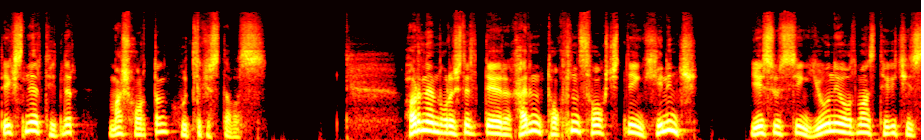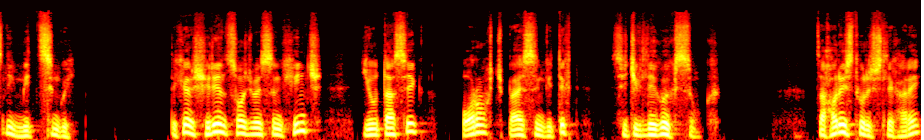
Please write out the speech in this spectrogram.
Тэгснээр тэд нар маш хурдан хөдлөх ёстой болсон. 28 дугаар эшлэлдэр харин туглан суугчдын хинэнч Есүсийн юуны улмаас тэгж хэлснийг мэдсэнгүй. Тэгэхээр ширээнд сууж байсан хинч Юдасыг урвагч байсан гэдэгт сэжиглээгүй гэсэн үг. За 29 дугаар эшлэлийг харъя.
